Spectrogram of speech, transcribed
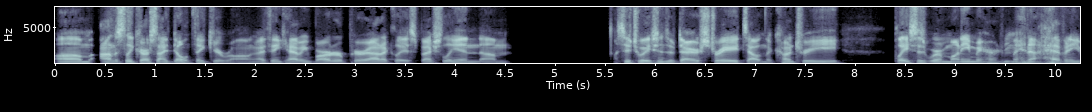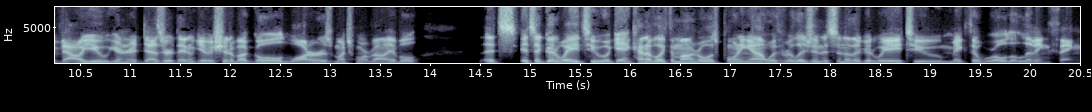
Um, honestly, Carson, I don't think you're wrong. I think having barter periodically, especially in um, situations of dire straits out in the country, places where money may, or may not have any value. You're in a desert; they don't give a shit about gold. Water is much more valuable. It's it's a good way to again, kind of like the Mongol was pointing out with religion. It's another good way to make the world a living thing.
